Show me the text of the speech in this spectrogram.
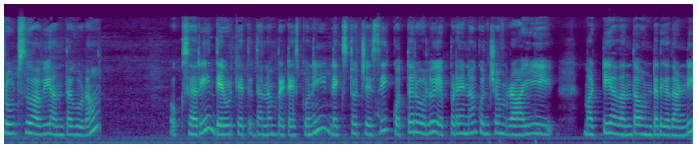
ఫ్రూట్స్ అవి అంతా కూడా. ఒకసారి దేవుడికి అయితే దండం పెట్టేసుకొని నెక్స్ట్ వచ్చేసి కొత్త రోలు ఎప్పుడైనా కొంచెం రాయి మట్టి అదంతా ఉంటుంది కదండి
